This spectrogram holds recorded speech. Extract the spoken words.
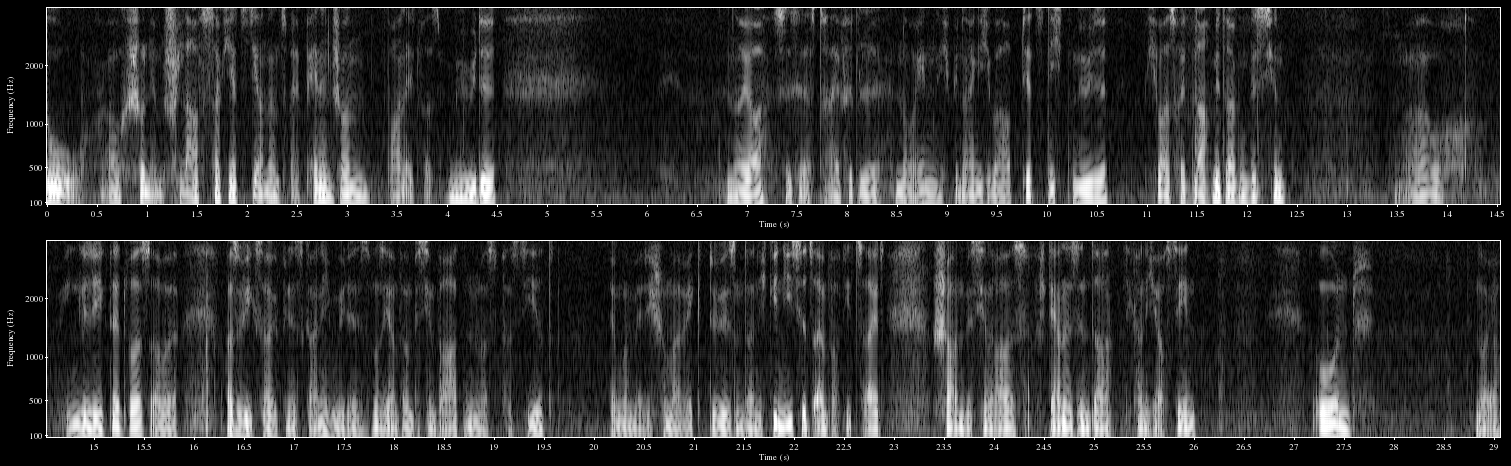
So, auch schon im Schlafsack jetzt. Die anderen zwei pennen schon, waren etwas müde. Naja, es ist erst dreiviertel neun. Ich bin eigentlich überhaupt jetzt nicht müde. Ich war es heute Nachmittag ein bisschen. Auch hingelegt etwas, aber also wie gesagt, ich bin jetzt gar nicht müde. Jetzt muss ich einfach ein bisschen warten, was passiert. Irgendwann werde ich schon mal wegdösen dann. Ich genieße jetzt einfach die Zeit, schaue ein bisschen raus. Sterne sind da, die kann ich auch sehen. Und naja,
